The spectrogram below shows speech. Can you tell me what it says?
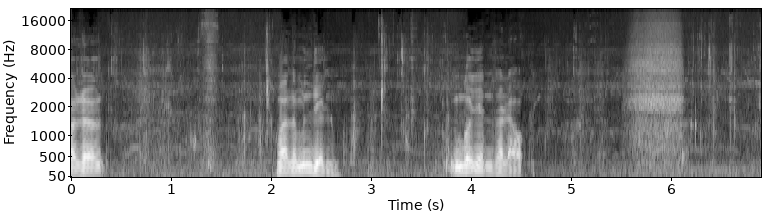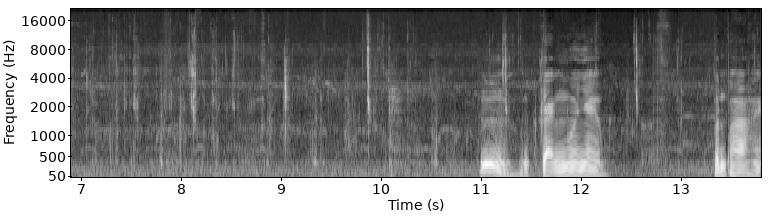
ว่าจะว่าจะมันเย็นมันก็เย็นซะแล้วอืมแกงนัวไงเป็นผ้าให้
